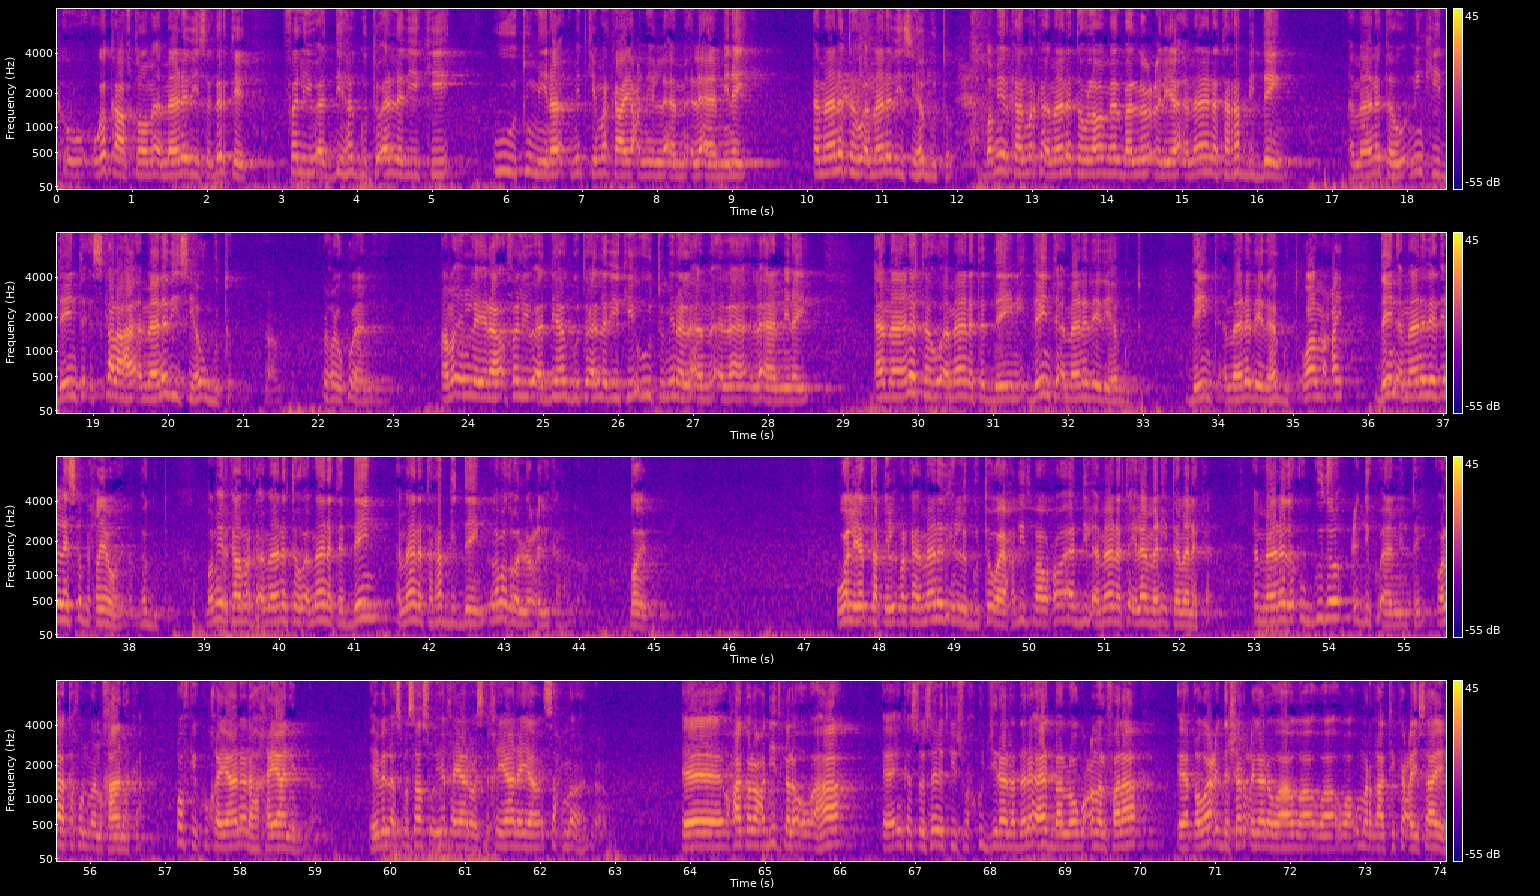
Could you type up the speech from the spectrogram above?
uga kaaftoomo ammaanadiisa darteed falyu-addi ha guto aladii kii uutumina midkii markaa yacnii la aaminay amaanatahu amaanadiisii ha guto. Damiirkan marka amaanatahu laba meel baa loo celiyaa amaanata rabbi deyn. Amaanatahu ninkii deynta iska lahaa amaanadiisii ha u guto. Wuxuu ku aaminay. Ama in la yidhaaho falyu-addi ha guto aladii kii uutumina la aaminay. Amaanatahu amaanata deyni deynta amaanadeedii ha guto. Deynta amaanadeeda ha guto. Waa maxay? Deyn amaanadeed in layska bixiyo ha guto damiirkaa marka amaanatahu amaanata deyn amaanata rabbi deyn labada waa loo celi karaa. Ayb walyataqi marka amaanadii in la guto waayo xadiid baa wuxuu addi lamaanata ilaa man itamanaka. Amaanada u gudo ciddii ku aamintay walaa takun man khaanaka. Qofkii ku khayaanana ha khayaanin. Hebel asba saasuu ii khayaana waa iska khiyaanayaa sax ma aha. Waxaa kaloo xadiid kale uu ahaa inkastoo sanadkiisu wax ku jiraan haddana aad baa loogu camal falaa qawaacidda sharcigana waa waa waa waa u markhaati kacaysaaye.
